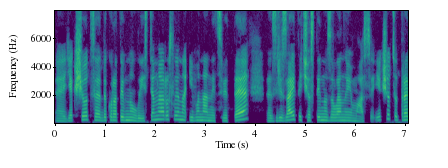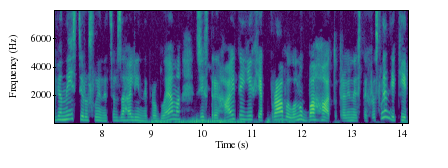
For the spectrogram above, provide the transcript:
Е, Якщо це декоративно-листяна рослина і вона не цвіте, е, зрізайте частину зеленої маси. Якщо це трав'янисті рослини, це взагалі не проблема. Зістригайте їх, як правило, ну багато трав'янистих рослин, які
